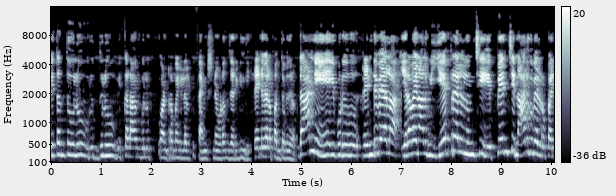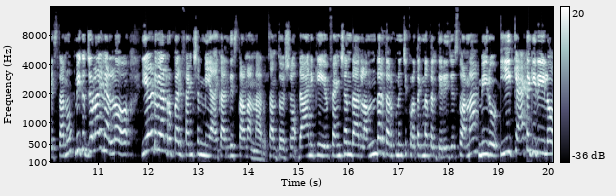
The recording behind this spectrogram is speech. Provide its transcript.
వితంతువులు వృద్ధులు వికలాంగులు ఒంటరి మహిళలకు పెన్షన్ ఇవ్వడం జరిగింది రెండు వేల పంతొమ్మిదిలో. దాన్ని ఇప్పుడు రెండు వేల ఇరవై నాలుగు ఏప్రిల్ నుంచి పెంచి నాలుగు వేల రూపాయలు ఇస్తాను. మీకు జూలై నెలలో ఏడు వేల రూపాయల పెన్షన్ మీ ఆయనకు అందిస్తాను అన్నారు సంతోషం. దానికి పెన్షన్ దారులందరి తరపు నుంచి కృతజ్ఞతలు తెలియజేస్తూ అన్న మీరు ఈ కేటగిరీలో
